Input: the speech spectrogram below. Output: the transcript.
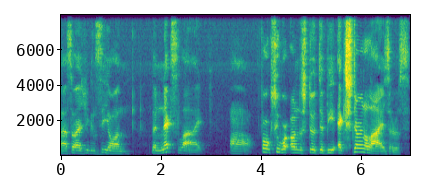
Uh, so as you can see on the next slide, uh, folks who were understood to be externalizers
